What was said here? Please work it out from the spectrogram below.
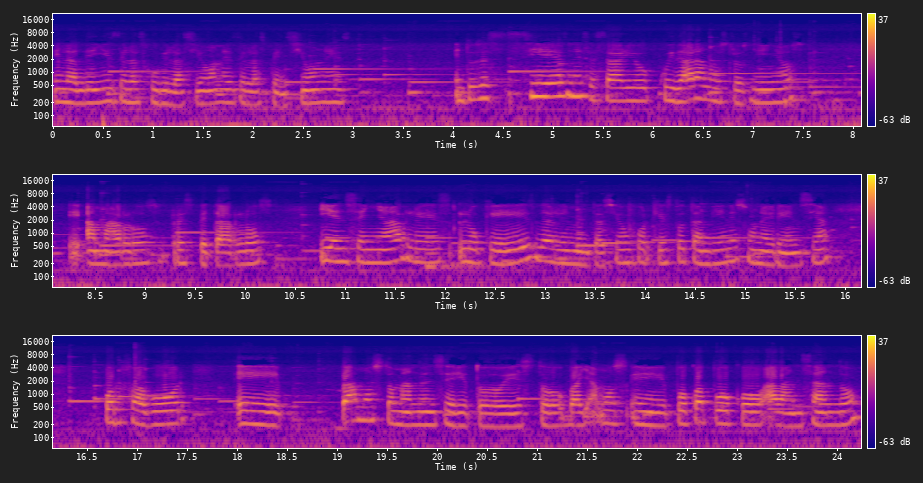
en las leyes de las jubilaciones, de las pensiones. Entonces sí es necesario cuidar a nuestros niños, eh, amarlos, respetarlos y enseñarles lo que es la alimentación, porque esto también es una herencia. Por favor, eh, vamos tomando en serio todo esto, vayamos eh, poco a poco avanzando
